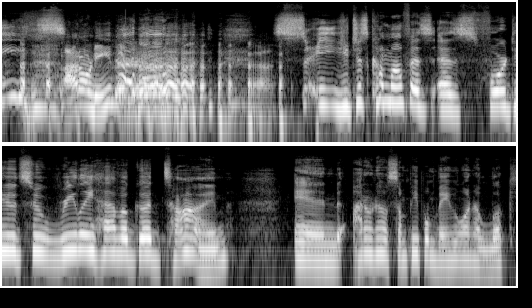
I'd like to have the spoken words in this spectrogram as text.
means. I don't either. So you just come off as as four dudes who really have a good time, and I don't know. Some people maybe want to look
